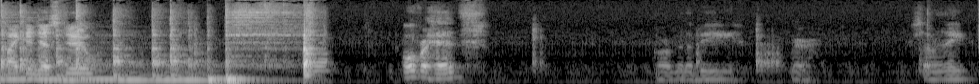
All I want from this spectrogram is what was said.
If I can just do overheads are going to be where seven and eight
